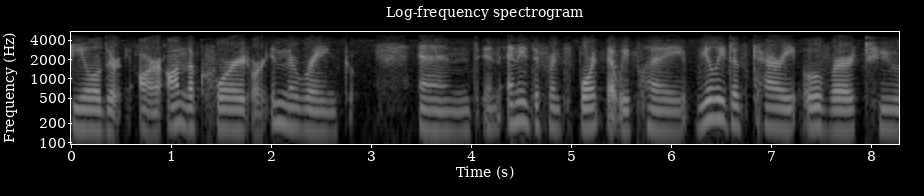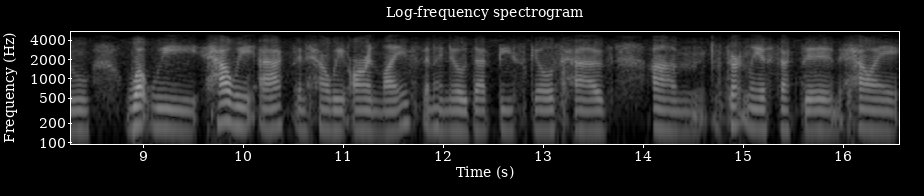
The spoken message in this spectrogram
field or, or on the court or in the rink and in any different sport that we play really does carry over to what we how we act and how we are in life and I know that these skills have um, certainly affected how I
